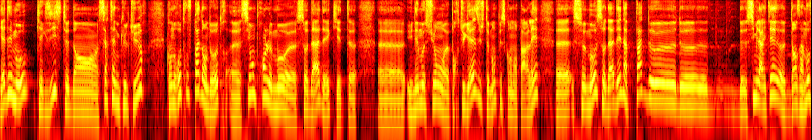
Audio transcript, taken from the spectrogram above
il y a des mots qui existent dans certaines cultures qu'on ne retrouve pas dans d'autres. Euh, si on prend le mot saudade, qui est une émotion portugaise justement, puisqu'on en parlait, ce mot saudade n'a pas de, de, de similarité dans un mot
